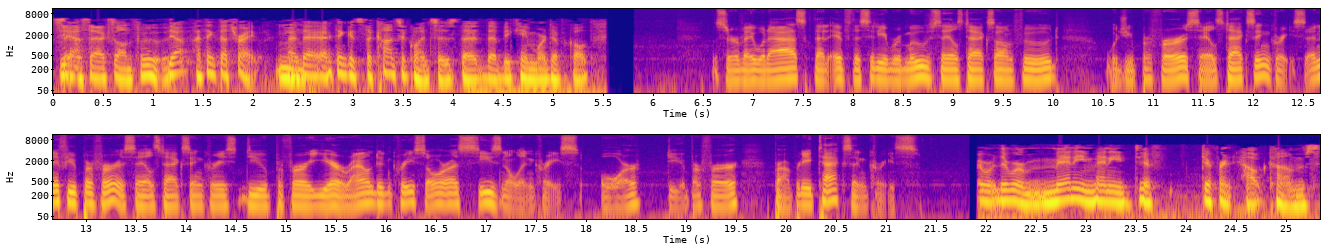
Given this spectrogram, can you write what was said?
sales yeah. tax on food. Yeah, I think that's right. Mm. I, th- I think it's the consequences that, that became more difficult. The survey would ask that if the city removes sales tax on food, would you prefer a sales tax increase? And if you prefer a sales tax increase, do you prefer a year round increase or a seasonal increase? Or do you prefer property tax increase? there were there were many many diff- different outcomes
